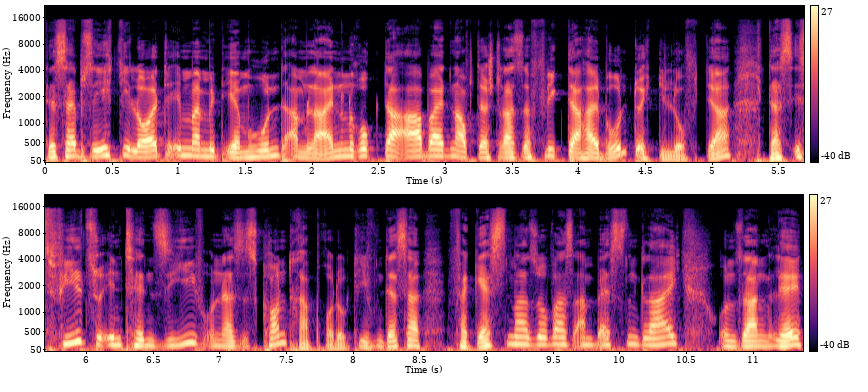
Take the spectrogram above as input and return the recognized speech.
Deshalb sehe ich die Leute immer mit ihrem Hund am Leinenruck da arbeiten. Auf der Straße fliegt der halbe Hund durch die Luft, ja. Das ist viel zu intensiv und das ist kontraproduktiv. Und deshalb vergessen wir sowas am besten gleich und sagen, hey,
